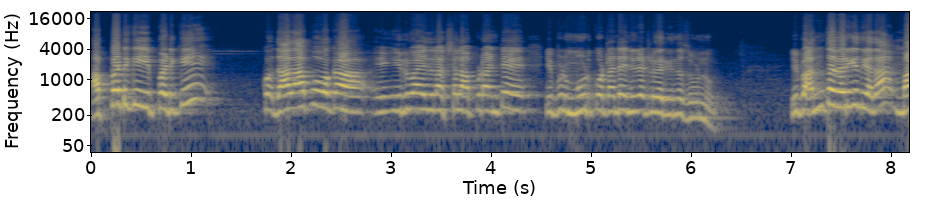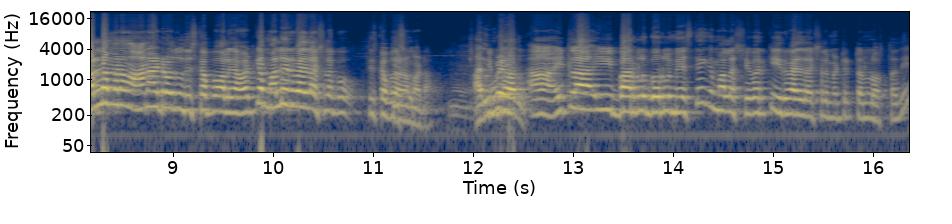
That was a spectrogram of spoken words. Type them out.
అప్పటికి ఇప్పటికీ దాదాపు ఒక ఇరవై ఐదు లక్షలు అప్పుడు అంటే ఇప్పుడు మూడు కోట్లు అంటే ఎన్ని రెట్లు పెరిగిందో చూడు నువ్వు. ఇప్పుడు అంత పెరిగింది కదా మళ్ళీ మనం ఆనాటి రోజులు తీసుకుపోవాలి కాబట్టి మళ్ళీ ఇరవై లక్షలకు తీసుకుపోవాలి అనమాట అది ఇట్లా ఈ బర్రెలు గొర్రెలు మేస్తే మళ్ళీ చివరికి ఇరవై ఐదు లక్షల మెట్రిక్ టన్నులు వస్తుంది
